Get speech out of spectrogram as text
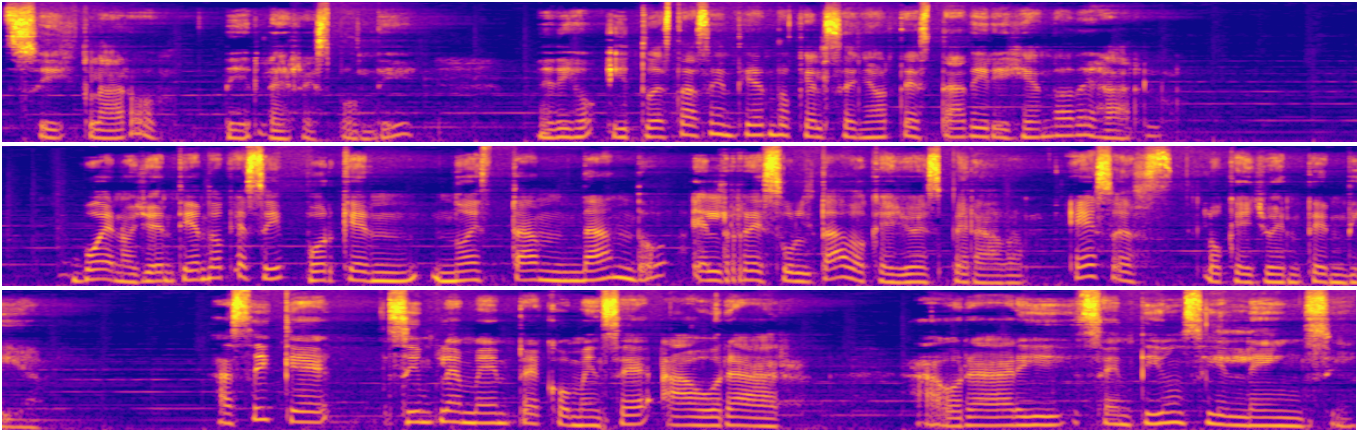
Sí, claro, le respondí. Me dijo, ¿y tú estás sintiendo que el Señor te está dirigiendo a dejarlo? Bueno, yo entiendo que sí, porque no están dando el resultado que yo esperaba. Eso es lo que yo entendía. Así que simplemente comencé a orar, a orar y sentí un silencio.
